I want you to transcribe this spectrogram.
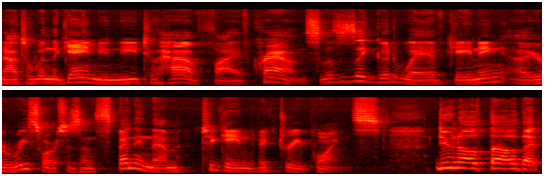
Now to win the game, you need to have five crowns, so this is a good way of gaining uh, your resources and spending them to gain victory points. Do note though that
